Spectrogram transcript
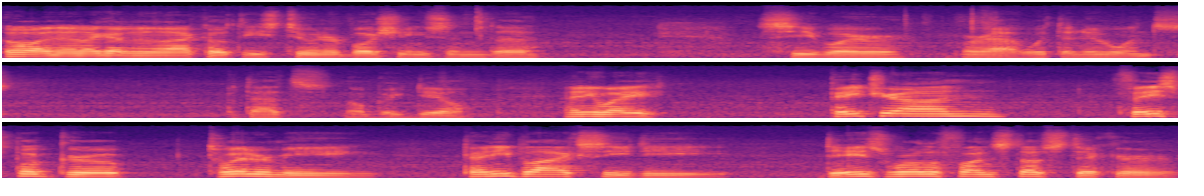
Oh and then I got to knock out these tuner bushings and uh, see where we're at with the new ones. But that's no big deal. Anyway, Patreon, Facebook group, Twitter me, Penny Black CD, Dave's World of Fun Stuff sticker,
